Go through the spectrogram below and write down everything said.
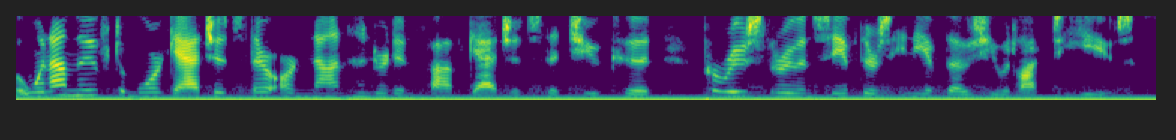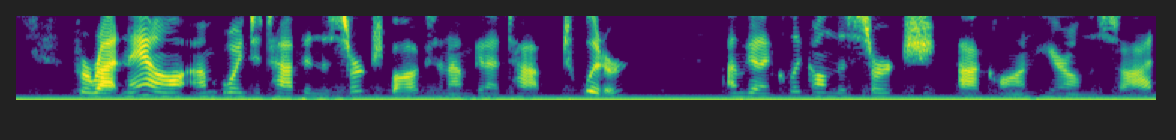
but when I move to more gadgets there are 905 gadgets that you could peruse through and see if there's any of those you would like to use. For right now, I'm going to type in the search box and I'm going to type Twitter. I'm going to click on the search icon here on the side.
